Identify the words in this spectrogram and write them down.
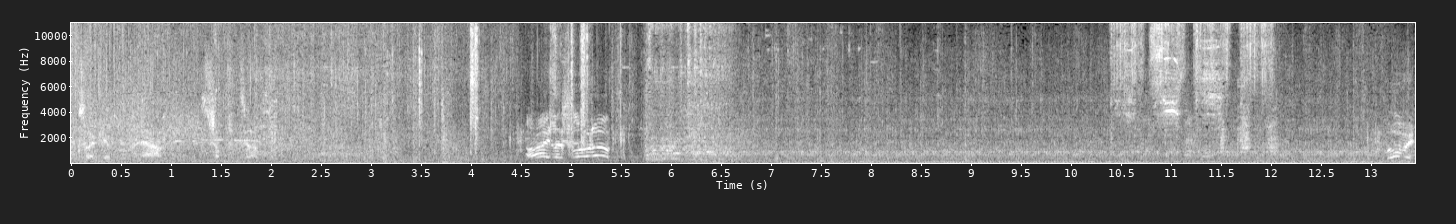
Looks like they're moving out. Something's up. All right, let's load up. Move it.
